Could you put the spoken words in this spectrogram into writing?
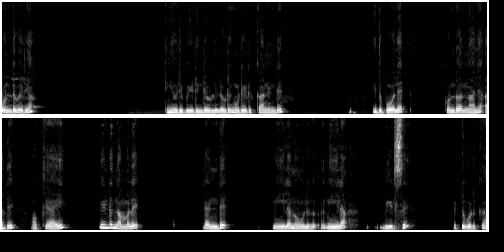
കൊണ്ടുവരിക. ഇനി ഒരു വീടിന്റെ ഉള്ളിലൂടെ കൂടി എടുക്കാനുണ്ട്. ഇതുപോലെ കൊണ്ടുവന്നാൽ അത് ഓക്കെ ആയി. വീണ്ടും നമ്മൾ രണ്ട് നീല നൂൽ നീല ബീഡ്സ് ഇട്ട് കൊടുക്കുക.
